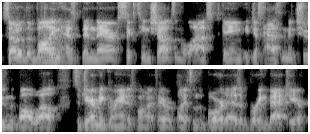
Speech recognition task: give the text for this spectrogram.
So the volume has been there 16 shots in the last game. He just hasn't been shooting the ball well. So Jerami Grant is one of my favorite plays on the board as a bring back here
